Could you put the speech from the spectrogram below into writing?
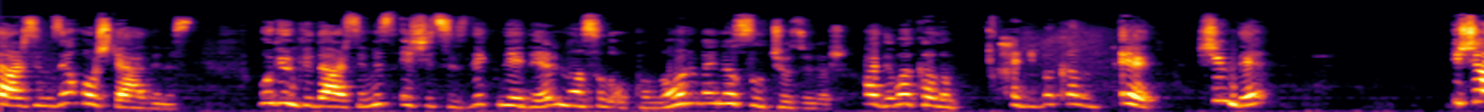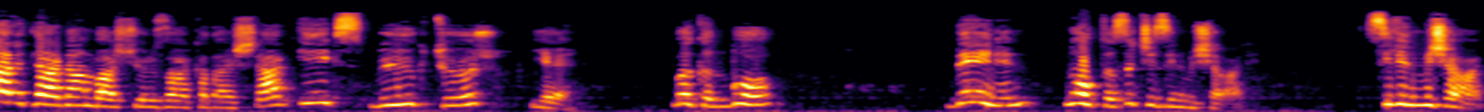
dersimize hoş geldiniz. Bugünkü dersimiz eşitsizlik nedir, nasıl okunur ve nasıl çözülür? Hadi bakalım. Hadi bakalım. Evet, şimdi işaretlerden başlıyoruz arkadaşlar. X büyüktür Y. Bakın bu B'nin noktası çizilmiş hali. Silinmiş hali.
